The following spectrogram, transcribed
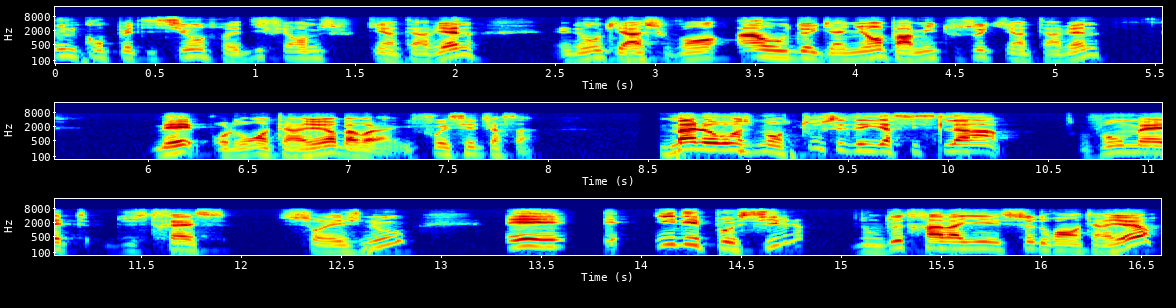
une compétition entre les différents muscles qui interviennent. Et donc, il y a souvent un ou deux gagnants parmi tous ceux qui interviennent. Mais pour le droit antérieur, bah voilà, il faut essayer de faire ça. Malheureusement, tous ces exercices-là vont mettre du stress sur les genoux. Et il est possible donc de travailler ce droit antérieur.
